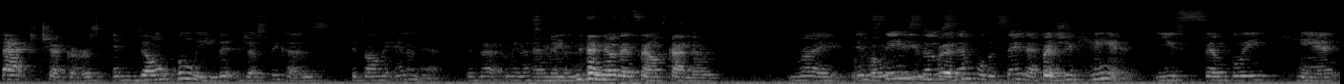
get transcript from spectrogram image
fact checkers, and don't believe it just because it's on the internet. Is that? I mean, that's. I mean, I know that sounds kind of, right. It hokey, seems so but- simple to say that, but you can't. You simply can't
